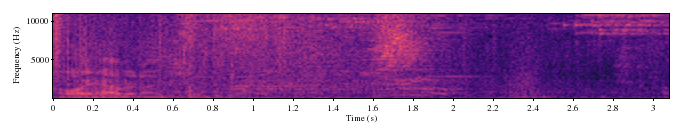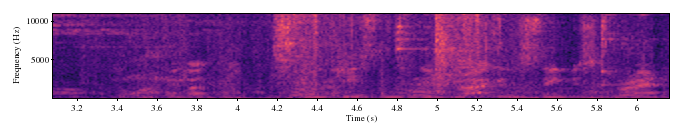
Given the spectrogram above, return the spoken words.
Oh, I haven't actually. I got. And he's, the dragon's name is Gren.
